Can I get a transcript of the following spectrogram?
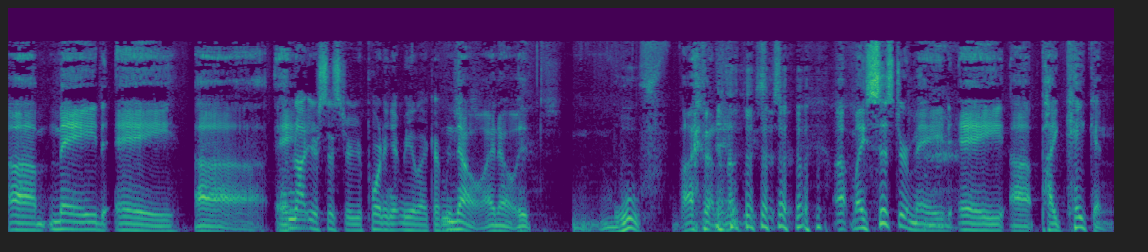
um, made a, uh, a. I'm not your sister. You're pointing at me like I'm. No, I know it. Woof! I've an ugly sister. Uh, my sister made a uh, PieCakeIn,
